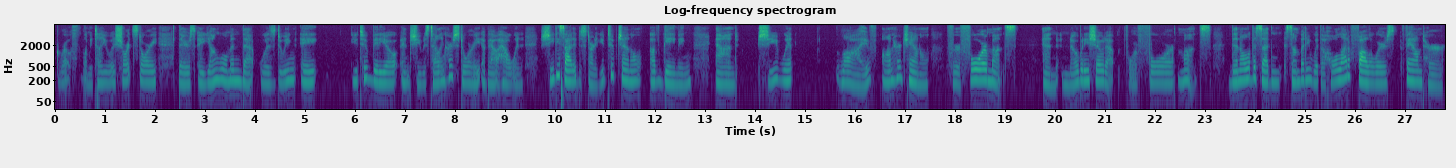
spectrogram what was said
growth. Let me tell you a short story. There's a young woman that was doing a YouTube video and she was telling her story about how when she decided to start a YouTube channel of gaming and she went live on her channel for four months and nobody showed up for four months. Then all of a sudden, somebody with a whole lot of followers found her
